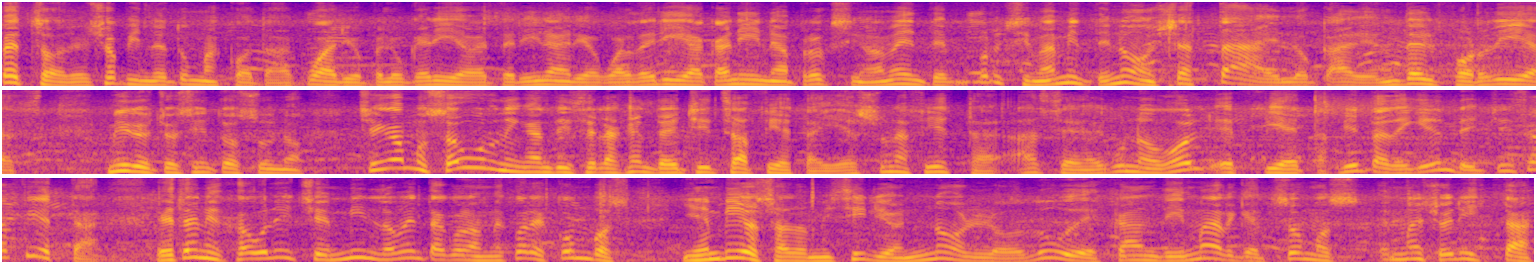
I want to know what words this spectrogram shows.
El shopping de tu mascota, acuario, peluquería, veterinaria, guardería, canina, próximamente, próximamente no, ya está el local en Delford Díaz, 1801. Llegamos a Burlingame, dice la gente de Chizza Fiesta, y es una fiesta, hacen algunos gol, es fiesta. ¿Fiesta de quién? De Chizza Fiesta. Están en Jauliche en 1090 con los mejores combos y envíos a domicilio, no lo dudes, Candy Market, somos el mayorista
